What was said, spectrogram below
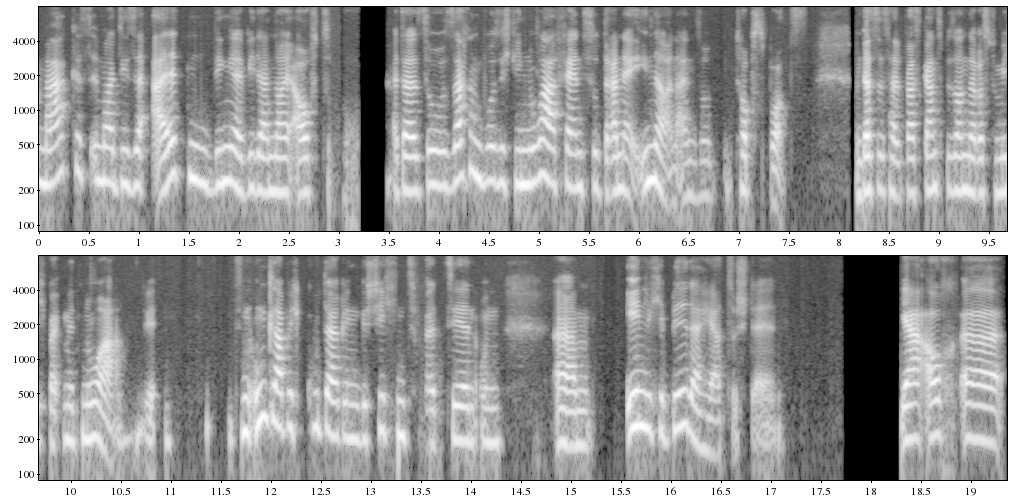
mag es immer, diese alten Dinge wieder neu aufzubauen. Also so Sachen, wo sich die Noah-Fans so dran erinnern, an so Top-Spots. Und das ist halt was ganz Besonderes für mich bei, mit Noah. Wir sind unglaublich gut darin, Geschichten zu erzählen und ähm, ähnliche Bilder herzustellen. Ja, auch äh,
